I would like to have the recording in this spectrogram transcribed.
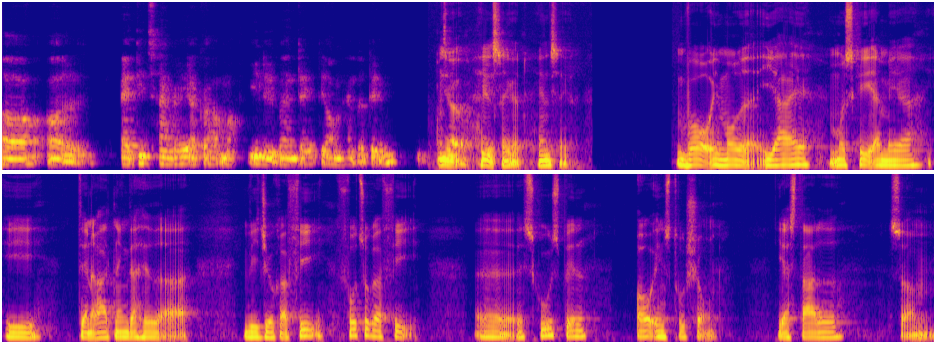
og, og at de tanker, jeg gør mig i løbet af en dag, det omhandler dem. Jo, helt sikkert, helt sikkert. Hvorimod jeg måske er mere i den retning, der hedder videografi, fotografi, øh, skuespil og instruktion. Jeg startede som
